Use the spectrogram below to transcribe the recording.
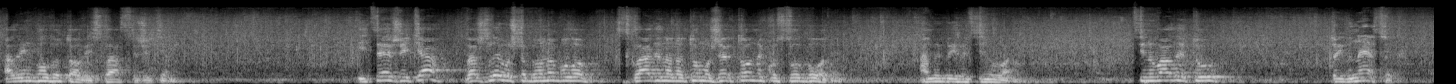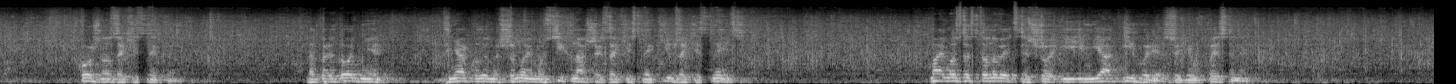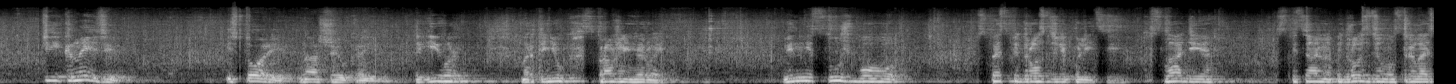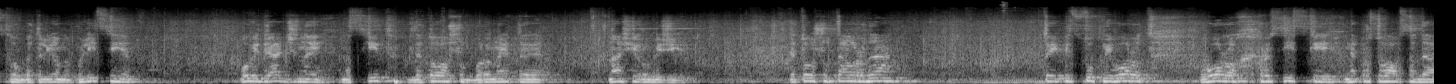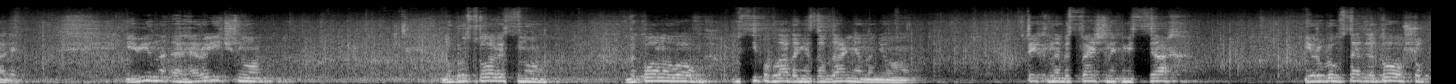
Але він був готовий скласти життя. І це життя важливо, щоб воно було складено на тому жертовнику свободи. А ми би його цінували. Цінували ту, той внесок кожного захисника. Напередодні дня, коли ми шануємо всіх наших захисників, захисниць, маємо застановитися, що і ім'я Ігоря сьогодні вписане в тій книзі історії нашої України. Ігор Мартинюк справжній герой. Він ніс службу в спецпідрозділі поліції в складі спеціального підрозділу стрілецького батальйону поліції. Був відряджений на схід для того, щоб боронити наші рубежі, для того, щоб та орда, той підступний ворог, ворог російський не просувався далі. І він героїчно добросовісно виконував усі покладені завдання на нього в тих небезпечних місцях і робив все для того, щоб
